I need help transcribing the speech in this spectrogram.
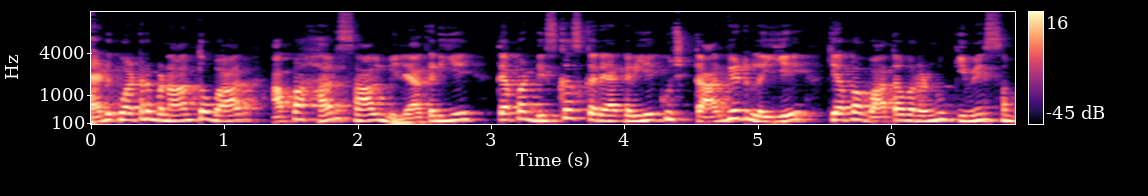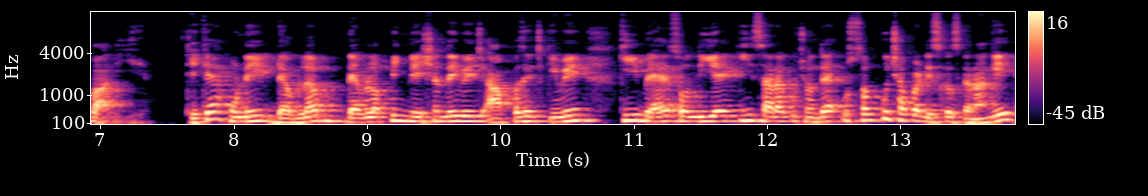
ਹੈੱਡਕੁਆਟਰ ਬਣਾਉਣ ਤੋਂ ਬਾਅਦ ਆਪਾਂ ਹਰ ਸਾਲ ਮਿਲਿਆ ਕਰੀਏ ਤੇ ਆਪਾਂ ਡਿਸਕਸ ਕਰਿਆ ਕਰੀਏ, ਕੁਝ ਟਾਰਗੇਟ ਲਈਏ ਕਿ ਆਪਾਂ ਵਾਤਾਵਰਣ ਨੂੰ ਕਿਵੇਂ ਸੰਭਾਲੀਏ। ਠੀਕ ਹੈ? ਹੁਣੇ ਡਿਵੈਲਪ ਡਿਵੈਲਪਿੰਗ ਨੇਸ਼ਨ ਦੇ ਵਿੱਚ ਆਪਸ ਵਿੱਚ ਕਿਵੇਂ, ਕੀ ਬਹਿਸ ਹੁੰਦੀ ਹੈ, ਕੀ ਸਾਰਾ ਕੁਝ ਹੁੰਦਾ ਹੈ, ਉਹ ਸਭ ਕੁਝ ਆਪਾਂ ਡਿਸਕਸ ਕਰਾਂਗੇ।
